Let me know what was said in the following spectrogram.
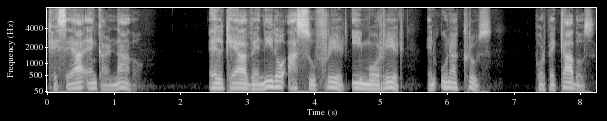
que se ha encarnado, el que ha venido a sufrir y morir en una cruz por pecados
